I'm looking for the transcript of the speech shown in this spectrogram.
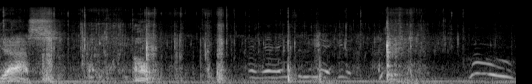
Yes. Oh, Hey, hey, it's in the net. Get it. Whew.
